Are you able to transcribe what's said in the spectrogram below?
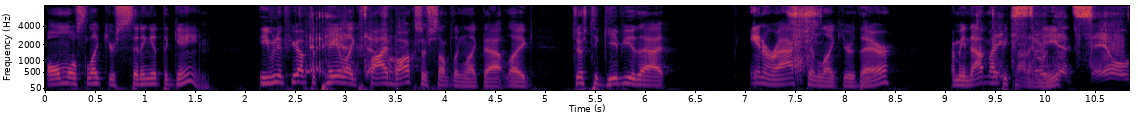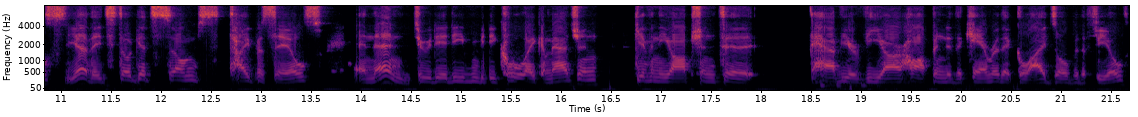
almost like you're sitting at the game. Even if you have to pay yeah, like 5 bucks or something like that, like just to give you that interaction like you're there. I mean, that might be they'd kind of still neat. get sales. Yeah, they'd still get some type of sales. And then, dude, it'd even be cool. Like, imagine given the option to have your VR hop into the camera that glides over the field.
